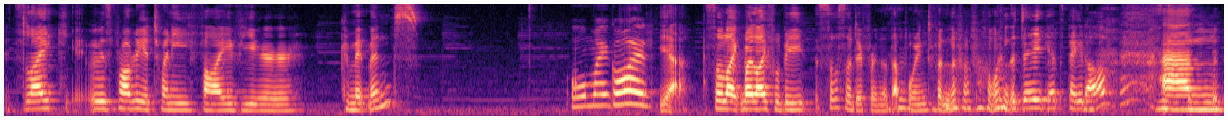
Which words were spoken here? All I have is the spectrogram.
It's like it was probably a 25 year commitment. Oh my God. Yeah. So like my life will be so so different at that point when when the day gets paid off. Um,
